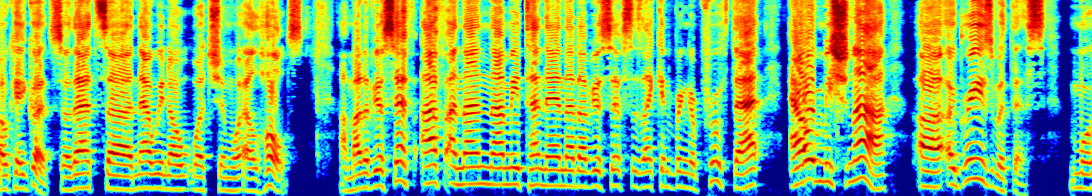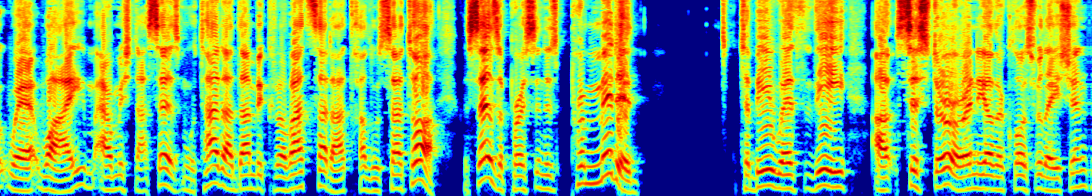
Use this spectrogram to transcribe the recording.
Okay, good. So that's uh, now we know what Shemuel holds. Amar Rav Yosef, af anan nami tanen. Rav Yosef says I can bring a proof that our Mishnah uh, agrees with this. Where, why? Our Mishnah says, Mutar adam bikrovat sarat chalusato. It says a person is permitted to be with the uh, sister or any other close relation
